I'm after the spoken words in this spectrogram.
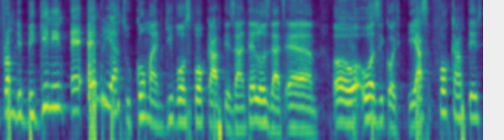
from the beginning, Emery had to come and give us four captains and tell us that um oh what- what's it called? He has four captains.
